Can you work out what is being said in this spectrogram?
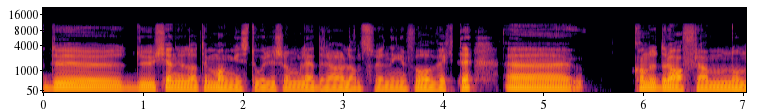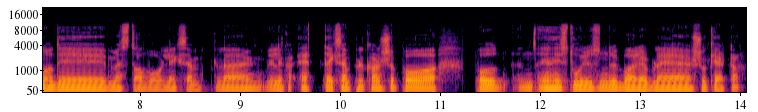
Du, du kjenner jo da til mange historier som leder av Landsforeningen for overvektige. Eh, kan du dra fram noen av de mest alvorlige eksemplene, eller ett eksempel kanskje, på, på en historie som du bare ble sjokkert av?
